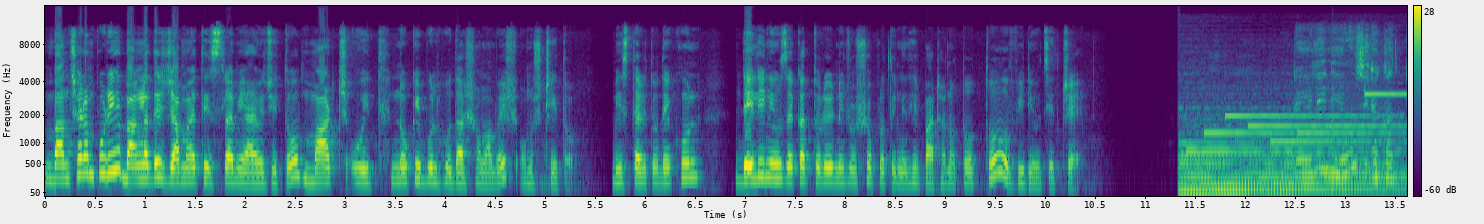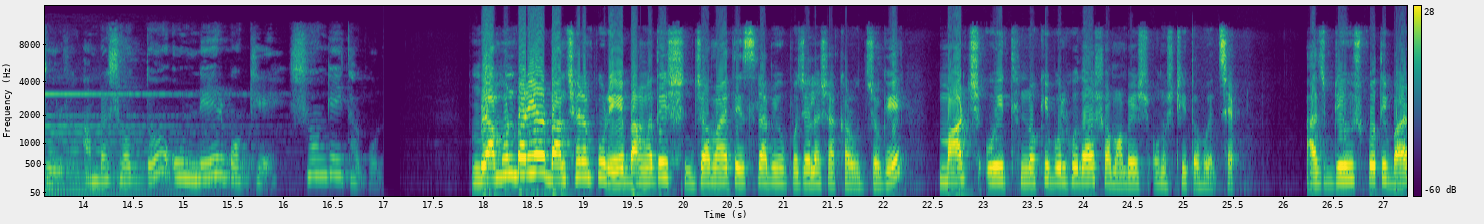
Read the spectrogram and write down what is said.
বাঞ্ছারামপুরে বাংলাদেশ জামায়াতে ইসলামী আয়োজিত মার্চ উইথ নকিবুল হুদা সমাবেশ অনুষ্ঠিত। বিস্তারিত দেখুন ডেইলি নিউজ একাত্তরের নিজস্ব প্রতিনিধির পাঠানো তথ্য ও ভিডিও চিত্রে। ডেইলি নিউজ একাত্তর আমরা সত্য অন্যের পক্ষে। সঙ্গেই থাকুন। ব্রাহ্মণবাড়িয়ার বাঞ্ছারামপুরে বাংলাদেশ জামায়াতে ইসলামী উপজেলা শাখার উদ্যোগে মার্চ উইথ নকিবুল হুদা সমাবেশ অনুষ্ঠিত হয়েছে। আজ বৃহস্পতিবার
